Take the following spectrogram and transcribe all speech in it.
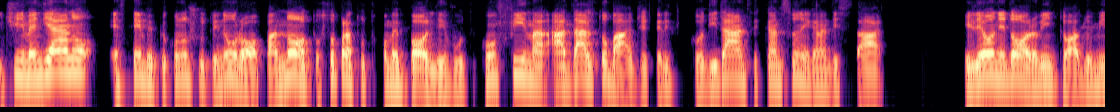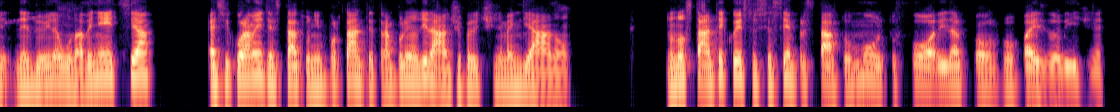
Il cinema indiano è sempre più conosciuto in Europa, noto soprattutto come Bollywood, con film ad alto budget, ricco di danze, canzoni e grandi star. Il Leone d'Oro vinto a duemi nel 2001 a Venezia è sicuramente stato un importante trampolino di lancio per il cinema indiano. nonostante questo sia sempre stato molto fuori dal proprio paese d'origine.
